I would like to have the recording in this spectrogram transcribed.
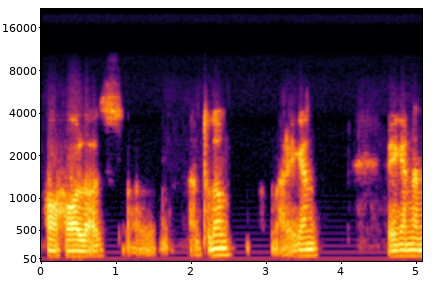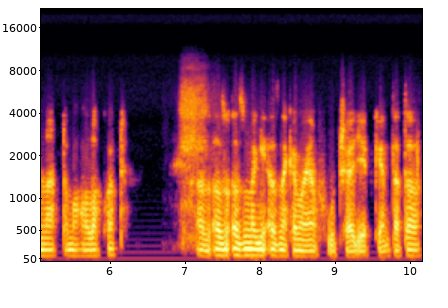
A hal az, nem tudom, már régen, régen nem láttam a halakat. Az, az, az, meg, az nekem olyan furcsa egyébként. Tehát a,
